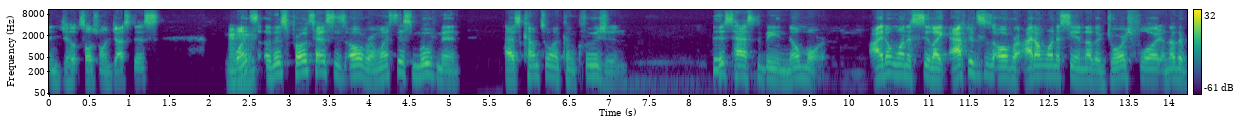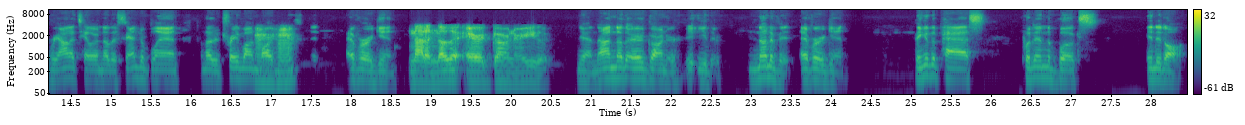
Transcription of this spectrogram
in social injustice. Mm-hmm. Once this protest is over, and once this movement has come to a conclusion, this has to be no more. I don't want to see like after this is over. I don't want to see another George Floyd, another Breonna Taylor, another Sandra Bland, another Trayvon Martin mm-hmm. ever again. Not another Eric Garner either. Yeah, not another Eric Garner either. None of it ever again. Think of the past, put it in the books, end it all.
